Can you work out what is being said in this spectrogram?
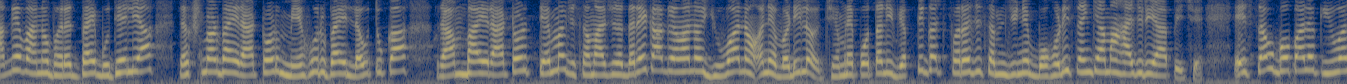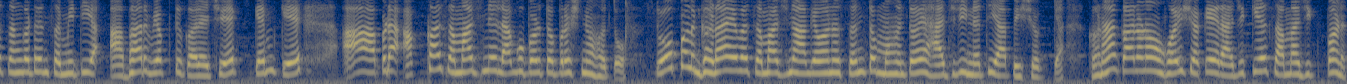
આગેવાનો ભરતભાઈ બુધેલિયા, લક્ષ્મણભાઈ રાઠોડ, મેહુરભાઈ લવતુકા, રામભાઈ રાઠોડ તેમજ સમાજના દરેક આગેવાનો, યુવાનો અને વડીલો જેમણે પોતાની વ્યક્તિગત ફરજ સમજીને બહોળી સંખ્યામાં હાજરી આપી છે. એ સૌ ગોપાલક યુવા સંગઠન સમિતિ આભાર વ્યક્ત કરે છે, કેમ કે આ આપણા આખા સમાજને લાગુ પડતો પ્રશ્ન હતો. તો પણ ઘણા એવા સમાજના આગેવાનો સંતો મહંતોએ હાજરી નથી આપી શક્યા. ઘણા કારણો હોઈ શકે, રાજકીય, સામાજિક પણ.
